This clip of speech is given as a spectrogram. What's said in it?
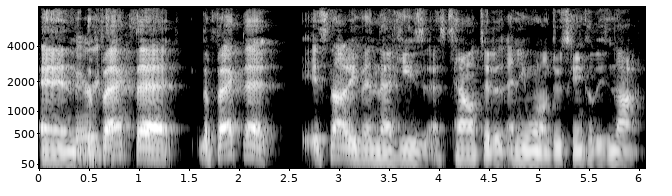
and the fact that the fact that it's not even that he's as talented as anyone on Duke's game because he's not.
